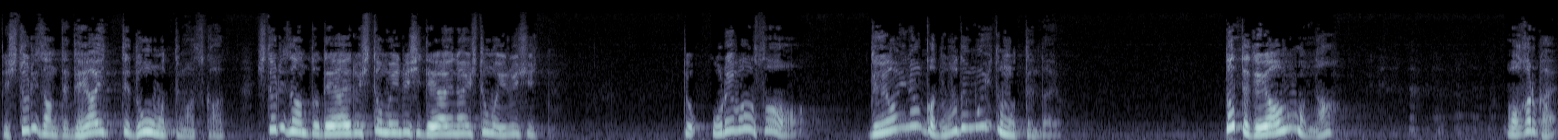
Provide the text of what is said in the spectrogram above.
でひとりさんって出会いってどう思ってますか？ひとりさんと出会える人もいるし出会えない人もいるし。で俺はさ出会いなんかどうでもいいと思ってんだよ。だって出会うもんな。わかるかい？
